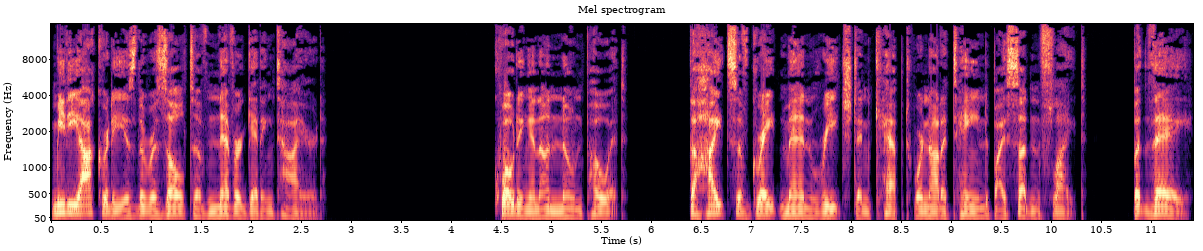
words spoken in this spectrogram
Mediocrity is the result of never getting tired. Quoting an unknown poet, the heights of great men reached and kept were not attained by sudden flight, but they,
